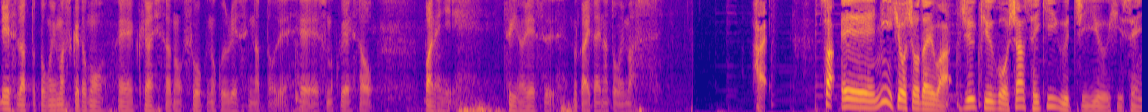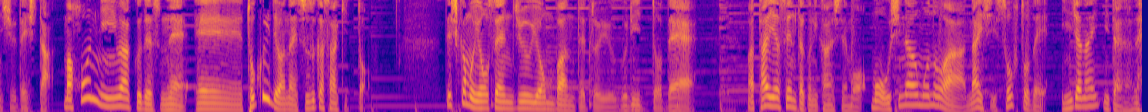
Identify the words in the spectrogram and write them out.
レースだったと思いますけども、えー、悔しさのすごく残るレースになったので、えー、その悔しさをバネに次のレース迎えたいなと思います。はい。さあ、えー、2位表彰台は19号車関口雄飛選手でした。まあ、本人曰くですね、えー、得意ではない鈴鹿サーキット。で、しかも予選14番手というグリッドで、まあ、タイヤ選択に関しても、もう失うものはないし、ソフトでいいんじゃない？みたいなね。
